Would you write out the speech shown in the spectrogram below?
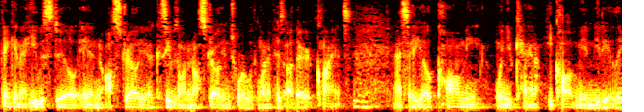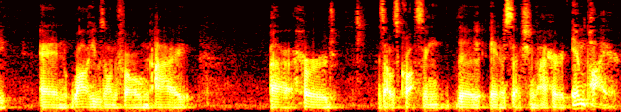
thinking that he was still in Australia because he was on an Australian tour with one of his other clients. Mm-hmm. I said, yo, call me when you can. He called me immediately. And while he was on the phone, I uh, heard, as I was crossing the intersection, I heard Empire.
